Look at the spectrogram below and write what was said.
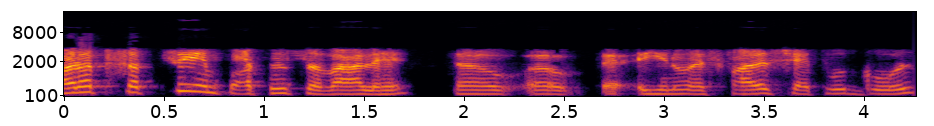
और अब सबसे इम्पोर्टेंट सवाल है यू नो एज फार एज शहतूत गोज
